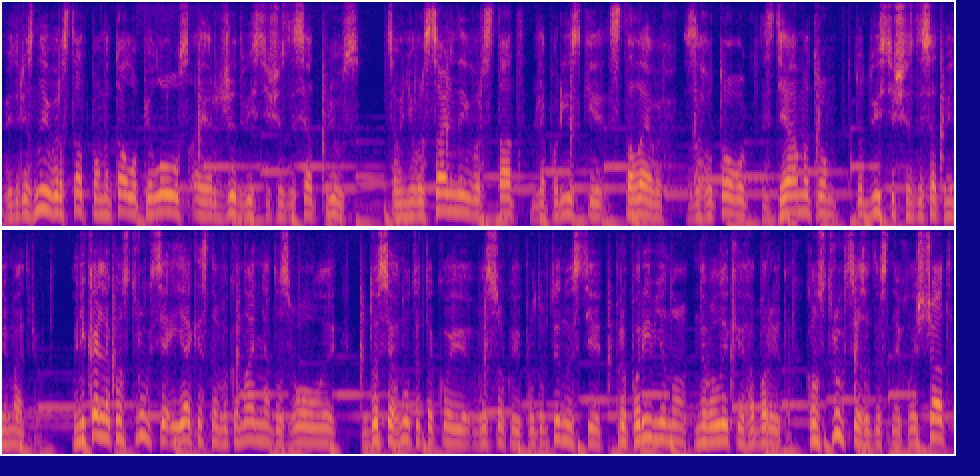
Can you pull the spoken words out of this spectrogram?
Відрізний верстат по металу Pilows ARG 260 Це універсальний верстат для порізки сталевих заготовок з діаметром до 260 мм. Унікальна конструкція і якісне виконання дозволили досягнути такої високої продуктивності при порівняно невеликих габаритах. Конструкція затисних лещат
